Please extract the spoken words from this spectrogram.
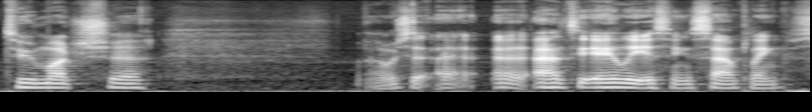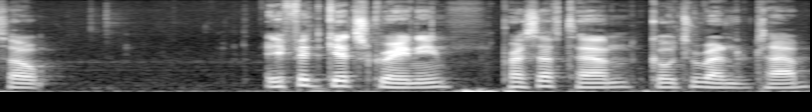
too much uh, I would say anti-aliasing sampling. So if it gets grainy press F10 go to render tab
